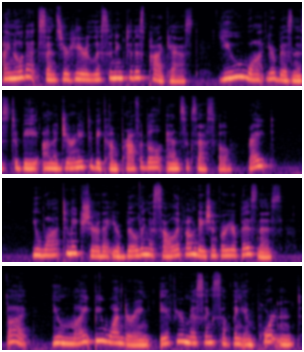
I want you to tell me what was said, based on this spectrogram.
I know that since you're here listening to this podcast, you want your business to be on a journey to become profitable and successful, right? You want to make sure that you're building a solid foundation for your business, but you might be wondering if you're missing something important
